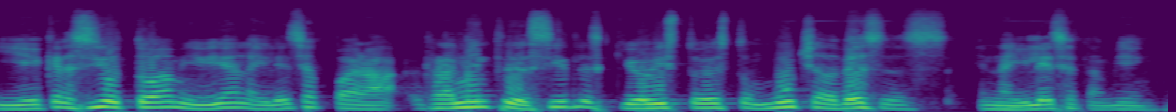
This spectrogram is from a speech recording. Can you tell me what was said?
y he crecido toda mi vida en la iglesia para realmente decirles que yo he visto esto muchas veces en la iglesia también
